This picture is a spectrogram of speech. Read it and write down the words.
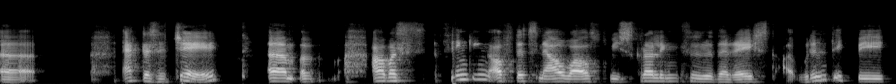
uh, act as a chair. Um, I was thinking of this now whilst we're scrolling through the rest. Uh, wouldn't it be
